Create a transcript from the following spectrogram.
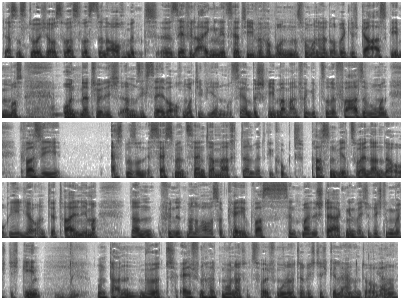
das ist durchaus was, was dann auch mit äh, sehr viel Eigeninitiative verbunden ist, wo man halt auch wirklich Gas geben muss und natürlich ähm, sich selber auch motivieren muss. Sie haben beschrieben, am Anfang gibt es so eine Phase, wo man quasi erstmal so ein Assessment Center macht, dann wird geguckt, passen wir zueinander, Aurelia und der Teilnehmer. Dann findet man raus, okay, was sind meine Stärken, in welche Richtung möchte ich gehen. Mhm. Und dann wird elfeinhalb Monate, zwölf Monate richtig gelernt auch. Ja. Ne?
